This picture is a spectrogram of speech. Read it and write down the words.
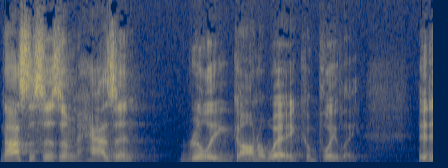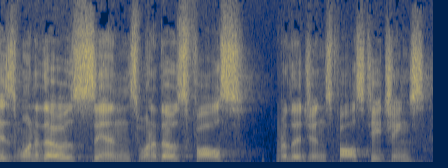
Gnosticism hasn't really gone away completely. It is one of those sins, one of those false religions, false teachings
